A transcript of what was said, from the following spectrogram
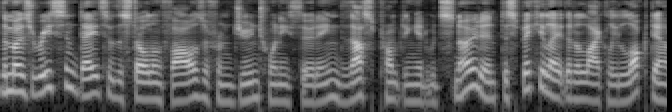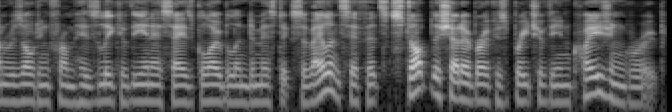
The most recent dates of the stolen files are from June 2013, thus prompting Edward Snowden to speculate that a likely lockdown resulting from his leak of the NSA's global and domestic surveillance efforts stopped the Shadow Brokers' breach of the Equation Group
